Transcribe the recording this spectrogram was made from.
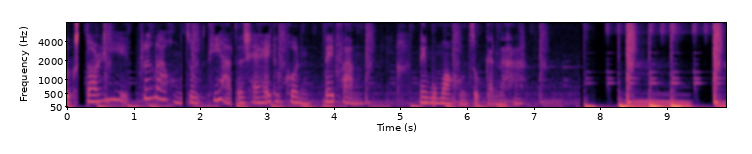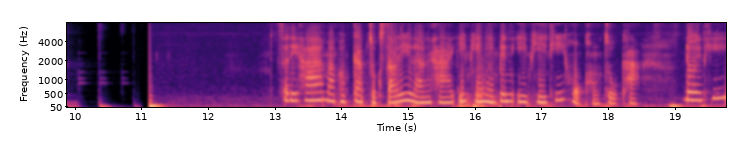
จุกสตอรี่เรื่องราวของจุกที่อยากจะแชร์ให้ทุกคนได้ฟังในมุมมองของจุกกันนะคะ สวัสดีค่ะ มาพบกับจุกสตอรี่แล้วนะคะ EP นี้เป็น EP ที่ 6 ของจุกค่ะ โดยที่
